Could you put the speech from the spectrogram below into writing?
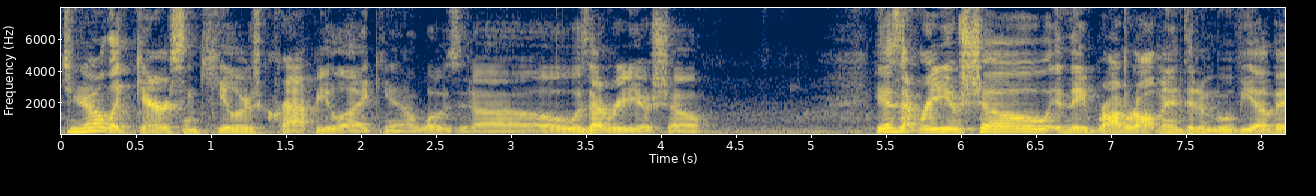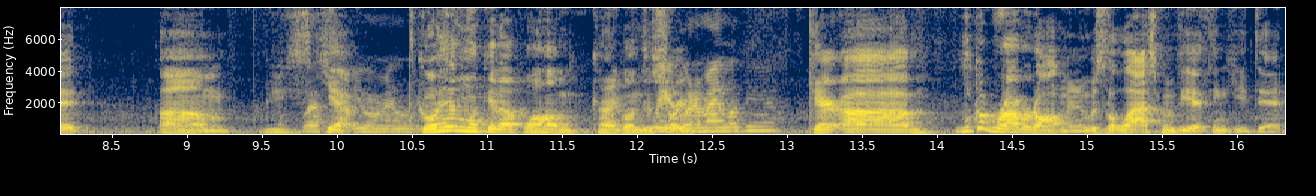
do you know like Garrison Keillor's crappy like you know what was it? Uh, oh, was that radio show? He has that radio show, and they Robert Altman did a movie of it. Um, yeah, you want me to look go ahead and look it up while I'm kind of going through the Wait, story. what am I looking at? Gar- um, look up Robert Altman. It was the last movie I think he did.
